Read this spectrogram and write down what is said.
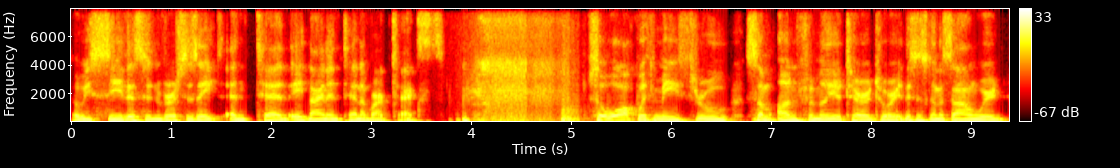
We see this in verses 8 and 10, 8, 9, and 10 of our text. So walk with me through some unfamiliar territory. This is going to sound weird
